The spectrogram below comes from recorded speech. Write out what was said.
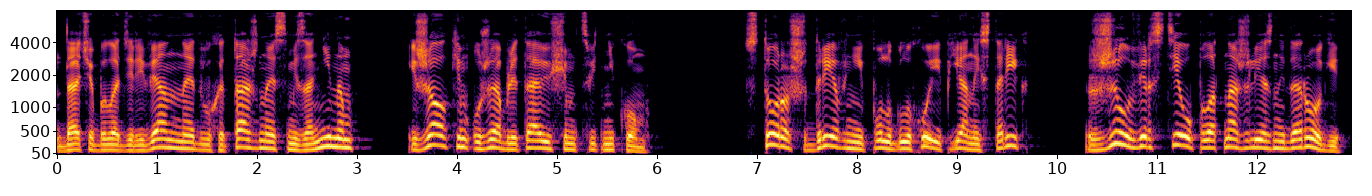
Дача была деревянная, двухэтажная, с мезонином и жалким, уже облетающим цветником. Сторож, древний, полуглухой и пьяный старик, жил в версте у полотна железной дороги,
